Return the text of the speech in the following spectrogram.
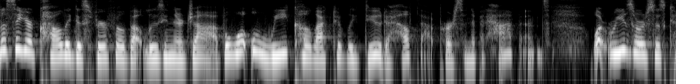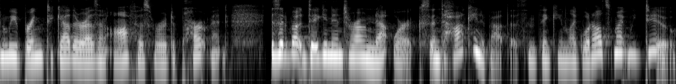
Let's say your colleague is fearful about losing their job. Well, what will we collectively do to help that person if it happens? What resources can we bring together as an office or a department? Is it about digging into our own networks and talking about this and thinking, like, what else might we do?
